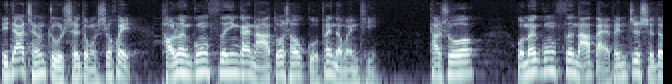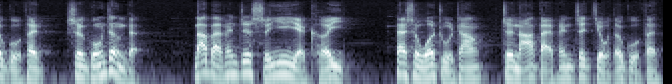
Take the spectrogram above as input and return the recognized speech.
李嘉诚主持董事会，讨论公司应该拿多少股份的问题。他说：“我们公司拿百分之十的股份是公正的，拿百分之十一也可以，但是我主张只拿百分之九的股份。”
